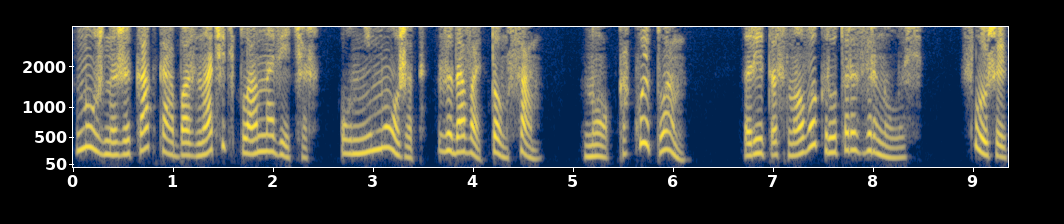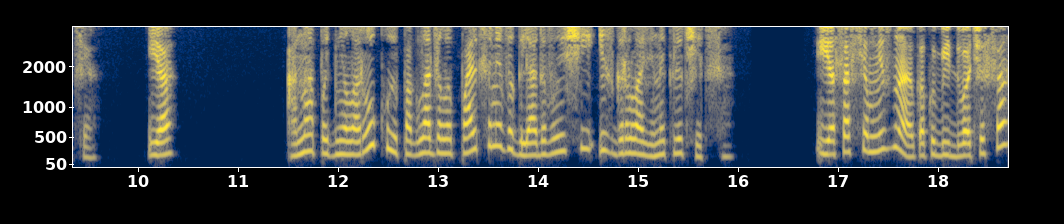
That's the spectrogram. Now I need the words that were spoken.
Нужно же как-то обозначить план на вечер. Он не может задавать Том сам. Но какой план? Рита снова круто развернулась. «Слушайте, я...» Она подняла руку и погладила пальцами выглядывающие из горловины ключицы. Я совсем не знаю, как убить два часа,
